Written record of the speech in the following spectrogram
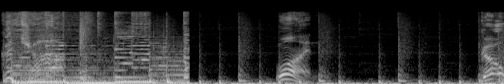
Good job! One, go!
